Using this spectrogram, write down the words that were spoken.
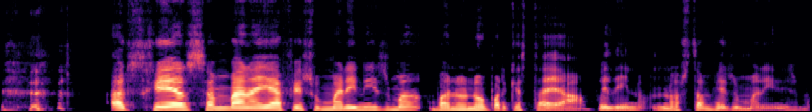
Els GEAS se'n van allà a fer submarinisme. bueno, no, perquè està allà. Vull dir, no, no estan fent submarinisme.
